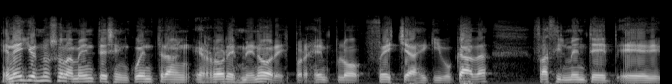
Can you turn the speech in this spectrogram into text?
En ellos no solamente se encuentran errores menores, por ejemplo, fechas equivocadas, fácilmente eh,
